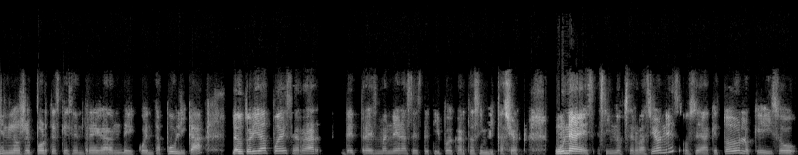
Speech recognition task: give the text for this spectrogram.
en los reportes que se entregan de cuenta pública, la autoridad puede cerrar de tres maneras este tipo de cartas de invitación. Una es sin observaciones, o sea que todo lo que hizo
